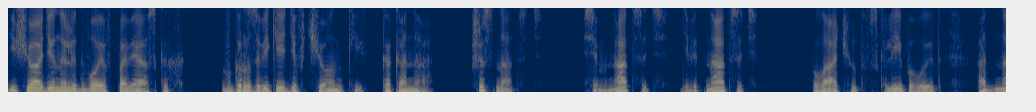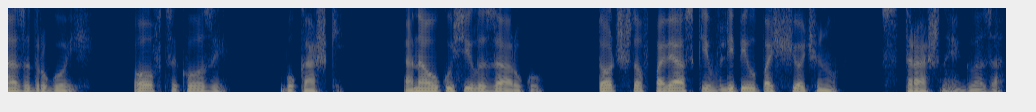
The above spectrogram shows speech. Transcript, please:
Еще один или двое в повязках. В грузовике девчонки, как она. Шестнадцать, семнадцать, девятнадцать. Плачут, всхлипывают, одна за другой. Овцы, козы, букашки. Она укусила за руку. Тот, что в повязке, влепил пощечину. Страшные глаза.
